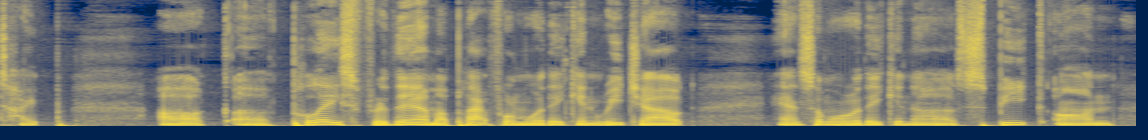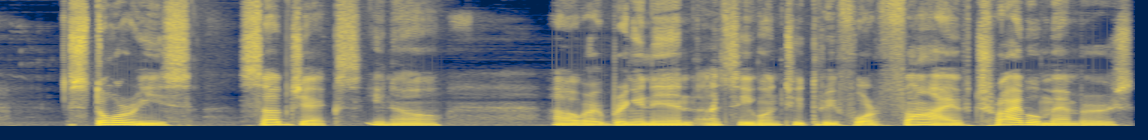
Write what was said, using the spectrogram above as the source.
type a place for them, a platform where they can reach out and somewhere where they can uh, speak on stories, subjects. You know, uh, we're bringing in, let's see, one, two, three, four, five tribal members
